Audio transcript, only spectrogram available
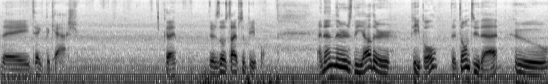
they take the cash. Okay? There's those types of people. And then there's the other people that don't do that who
